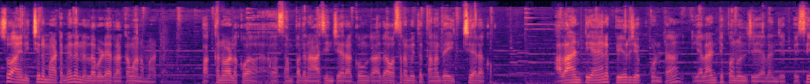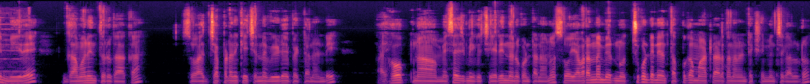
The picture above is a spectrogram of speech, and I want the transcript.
సో, ఆయన ఇచ్చిన మాట మీద నిలబడే రకం అనమాట. పక్కన వాళ్ళకు సంపదను ఆశించే రకం కాదు. అవసరమైతే తనదే ఇచ్చే రకం. అలాంటి ఆయన పేరు చెప్పుకుంటా ఎలాంటి పనులు చేయాలని చెప్పేసి మీరే గమనింతురుగాక. సో, అది చెప్పడానికి చిన్న వీడియో పెట్టానండి. ఐ హోప్ నా మెసేజ్ మీకు చేరిందనుకుంటున్నాను. సో, ఎవరన్నా మీరు నొచ్చుకుంటే నేను తప్పుగా మాట్లాడుతున్నానంటే క్షమించగలరు.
